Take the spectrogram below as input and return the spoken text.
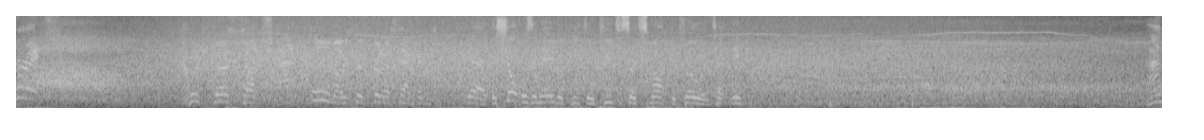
for it! Good first touch and almost as good a second. Yeah, the shot was enabled, Peter, due to such smart control and technique. And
